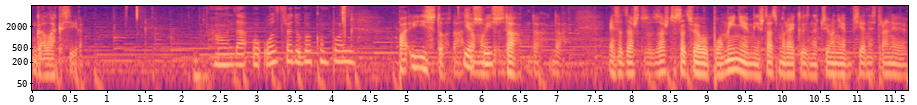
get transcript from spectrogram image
galaksija. A onda u ultra dubokom polju. Pa isto, da. Još samo, više. Da, da, da. E sad, zašto, zašto sad sve ovo pominjem i šta smo rekli? Znači, on je s jedne strane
